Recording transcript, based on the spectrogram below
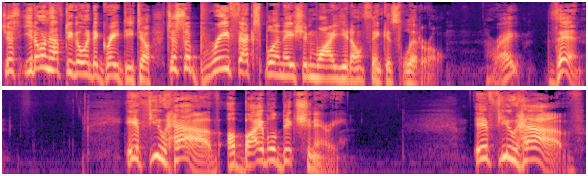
just, you don't have to go into great detail, just a brief explanation why you don't think it's literal. All right. Then if you have a Bible dictionary, if you have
